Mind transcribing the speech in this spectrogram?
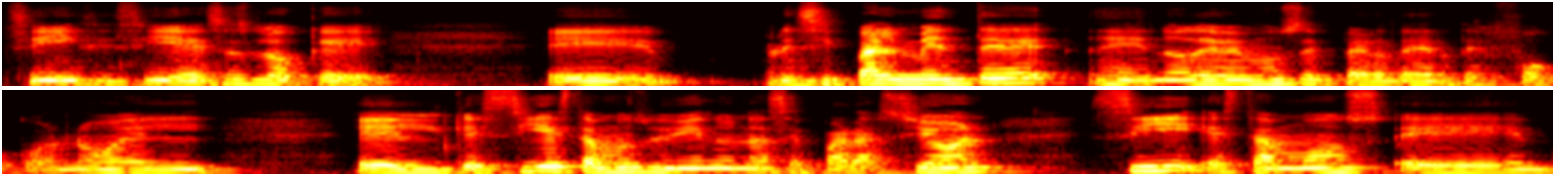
Sí, sí, sí, eso es lo que eh, principalmente eh, no debemos de perder de foco, ¿no? El, el, que sí estamos viviendo una separación, sí estamos eh,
